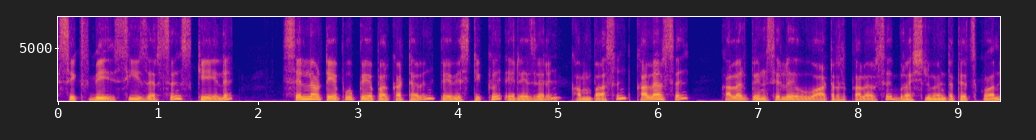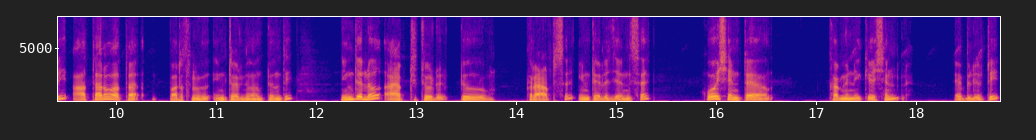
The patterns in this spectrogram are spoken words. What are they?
six B scissors scale sellotape paper cutter Fevistick eraser compass colours colour pencil water colours బ్రష్లు వెంట తెచ్చుకోవాలి. ఆ తర్వాత పర్సనల్ ఇంటర్వ్యూ ఉంటుంది. ఇందులో aptitude to crafts intelligence quotient communication ability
